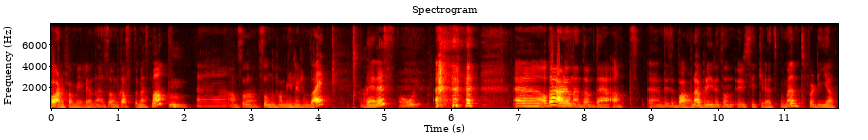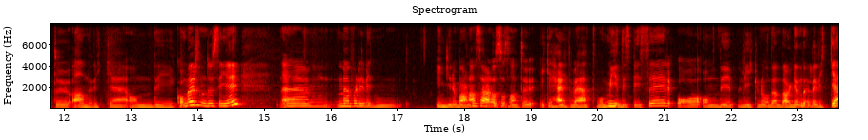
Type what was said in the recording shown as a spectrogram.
barnefamiliene som kaster mest mat. Mm. Eh, altså sånne familier som deg. Deres. Oi. Eh, og da er det jo nettopp det at eh, disse barna blir et sånn usikkerhetsmoment fordi at du aner ikke om de kommer, som du sier. Eh, men for de litt yngre barna så er det også sånn at du ikke helt vet hvor mye de spiser, og om de liker noe den dagen eller ikke.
